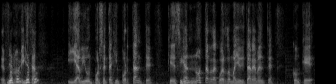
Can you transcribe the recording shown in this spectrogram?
en forma mixta. Y, había un porcentaje importante que decía no estar de acuerdo, mayoritariamente, con que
